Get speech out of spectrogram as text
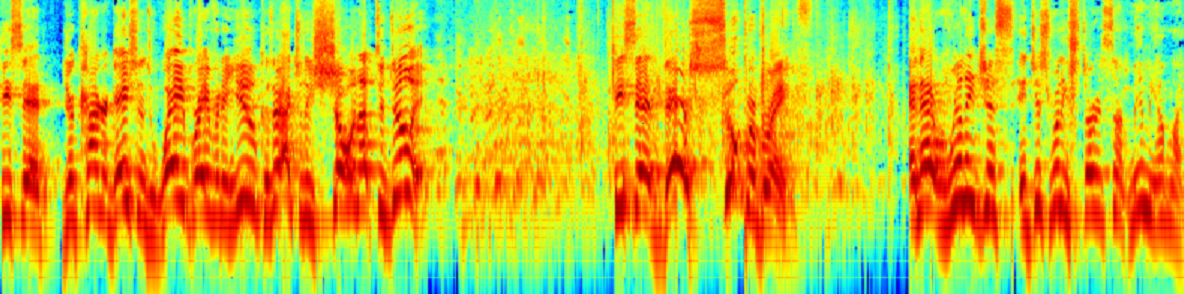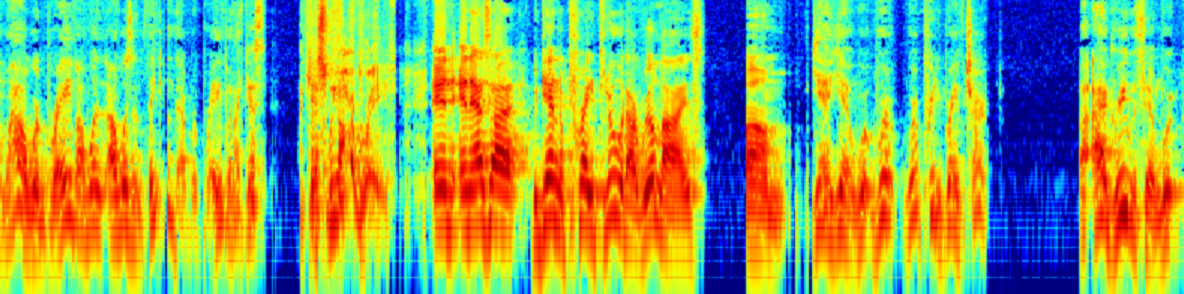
He said, your congregation's way braver than you because they're actually showing up to do it. he said, they're super brave. And that really just, it just really stirred something in me. I'm like, wow, we're brave. I, was, I wasn't thinking that we're brave, but I guess, I guess we are brave. And, and as I began to pray through it, I realized, um, yeah, yeah, we're, we're, we're a pretty brave church. I, I agree with him. We're,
